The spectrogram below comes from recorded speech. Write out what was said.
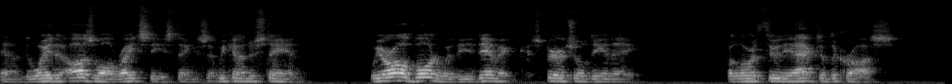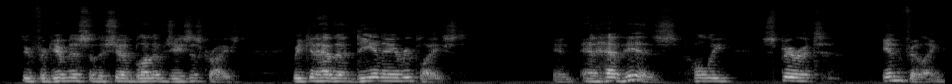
and the way that Oswald writes these things that we can understand. We are all born with the Adamic spiritual DNA. But Lord, through the act of the cross, through forgiveness and the shed blood of Jesus Christ, we can have that DNA replaced and, and have His Holy Spirit infilling,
